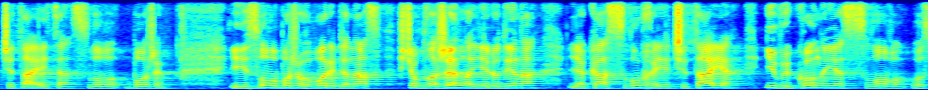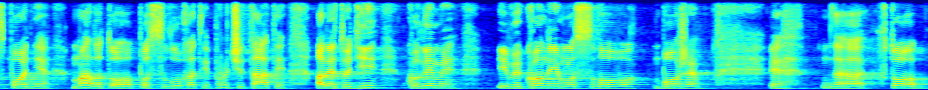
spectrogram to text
читається Слово Боже. І Слово Боже говорить для нас, що блаженна є людина, яка слухає, читає і виконує Слово Господнє. Мало того, послухати, прочитати, але тоді, коли ми і виконуємо Слово Боже. Е, е, Хто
